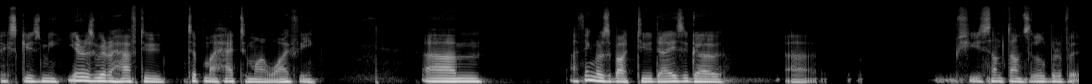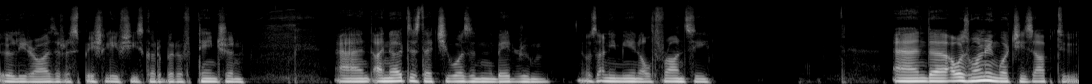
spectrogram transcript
excuse me here is where i have to tip my hat to my wifey um, I think it was about two days ago. Uh, she's sometimes a little bit of an early riser, especially if she's got a bit of tension. And I noticed that she wasn't in the bedroom. It was only me and old Francie. And uh, I was wondering what she's up to.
